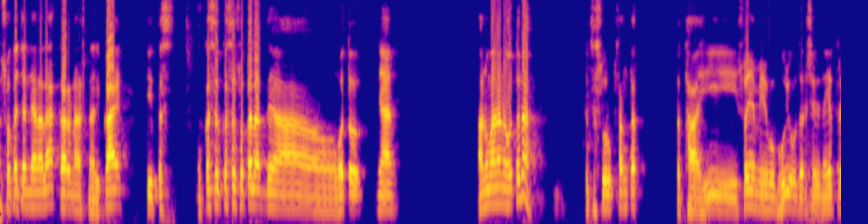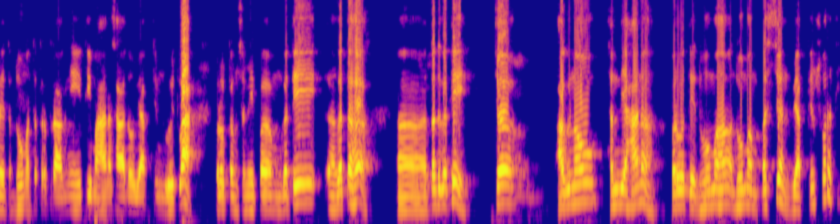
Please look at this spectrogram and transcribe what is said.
स्वतःच्या ज्ञानाला कारण असणारे. काय? ते तस कसं कसं स्वतःला ज्ञा- होतं? ज्ञान. अनुमानानं होतं ना? त्याचं स्वरूप सांगतात. तथा हि स्वयमेव भूयो दर्शनेन यत्र यत्र धूम तत्र तत्र अग्नि इति महान साधो व्याप्तिं गृहीत्वा सर्वोत्तम समीपं गते गतः अं, तद्गते च अग्नौ संध्याहान पर्वते धूमः धूमं पश्यन् व्याप्तिं स्मरति।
